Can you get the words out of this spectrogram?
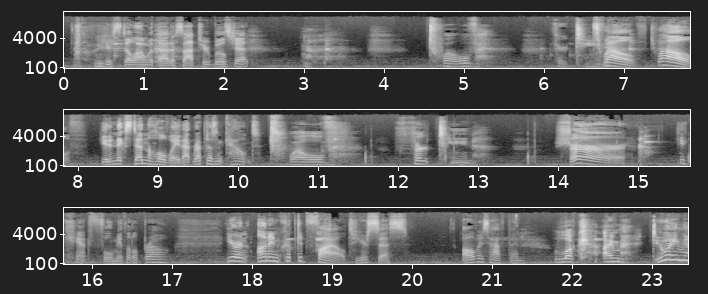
You're still on with that Asatru bullshit? 12, 13, 12. 12. You didn't extend the whole way. That rep doesn't count. 12, 13. Sure. You can't fool me, little bro. You're an unencrypted file to your sis. Always have been. Look, I'm doing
